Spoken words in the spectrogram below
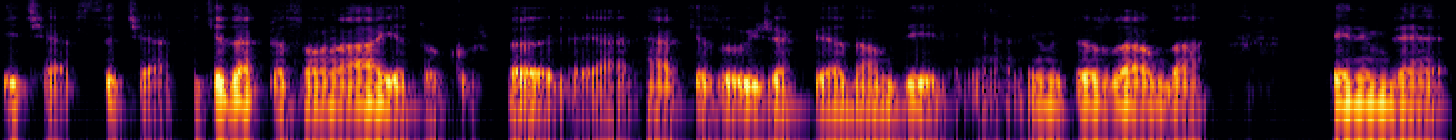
İçer sıçar. İki dakika sonra ayet okur. Böyle yani. Herkese uyacak bir adam değilim yani. Ümit Özdağ'ın da benimle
